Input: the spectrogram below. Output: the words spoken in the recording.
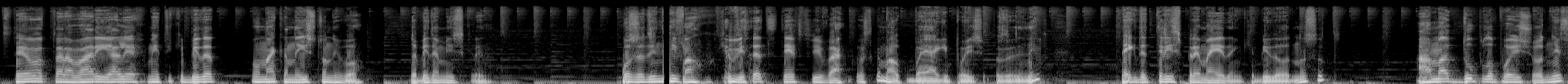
Стево Таравари и Али Ахмети ќе бидат онака на исто ниво, да бидам искрен. Позади нив малку ќе бидат Стефчо и Ванковска, малку бајаги поише позади нив. Негде 3 спрема 1 ќе биде односот. Ама дупло поише од нив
